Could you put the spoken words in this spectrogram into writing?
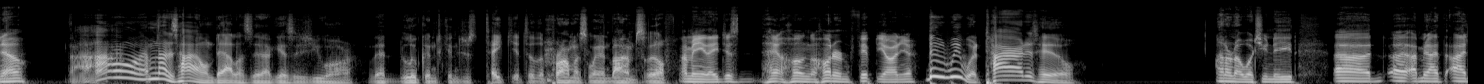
know? I I'm not as high on Dallas, I guess, as you are. That Luka can just take you to the promised land by himself. I mean, they just hung 150 on you. Dude, we were tired as hell. I don't know what you need. Uh, uh, I mean, I, I,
